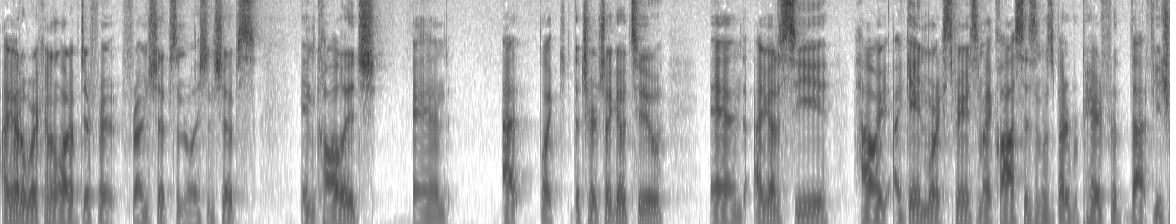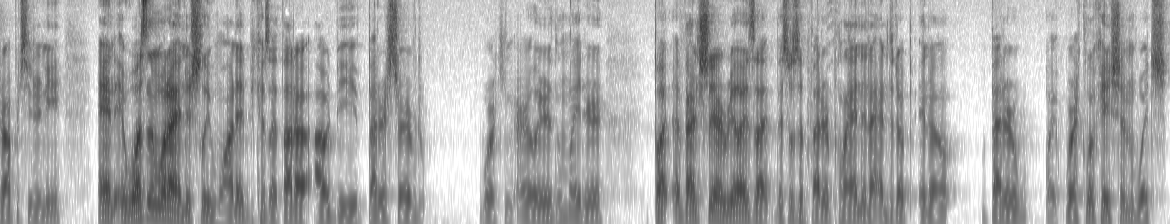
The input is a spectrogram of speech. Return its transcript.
I got to work on a lot of different friendships and relationships in college and at like the church I go to, and I got to see how I, I gained more experience in my classes and was better prepared for that future opportunity. And it wasn't what I initially wanted because I thought I, I would be better served working earlier than later. But eventually I realized that this was a better plan and I ended up in a better like work location, which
